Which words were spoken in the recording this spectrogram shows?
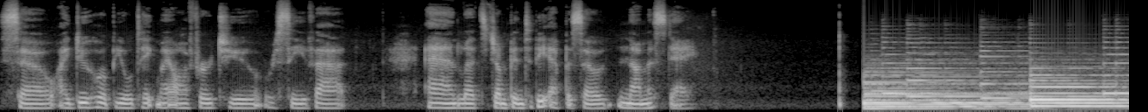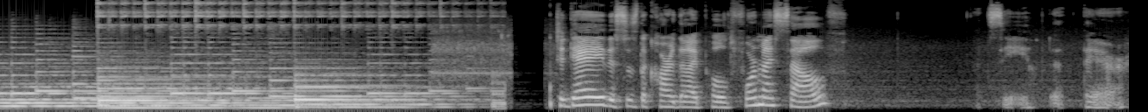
So, I do hope you will take my offer to receive that. And let's jump into the episode. Namaste. Today, this is the card that I pulled for myself. Let's see, there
